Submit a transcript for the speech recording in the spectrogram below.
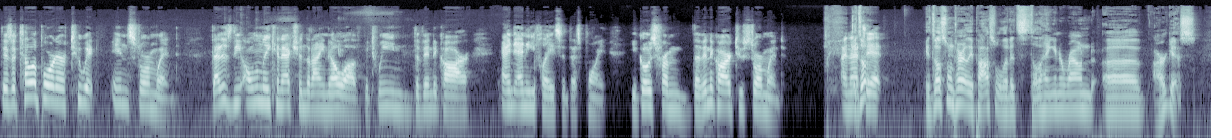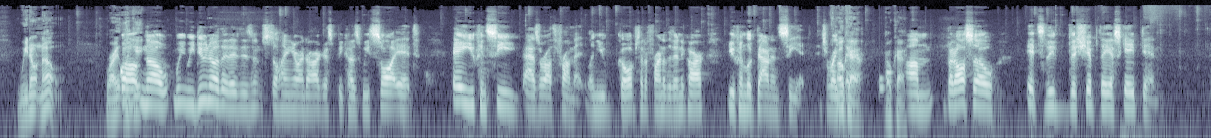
There's a teleporter to it in Stormwind. That is the only connection that I know of between the Vindicaar and any place at this point. It goes from the Vindicaar to Stormwind, and that's al- it. It's also entirely possible that it's still hanging around uh, Argus. We don't know, right? Well, like it- no, we, we do know that it isn't still hanging around Argus because we saw it. A, you can see Azeroth from it. When you go up to the front of the Vindicaar, you can look down and see it. It's right okay, there. okay, Um, but also, it's the the ship they escaped in.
